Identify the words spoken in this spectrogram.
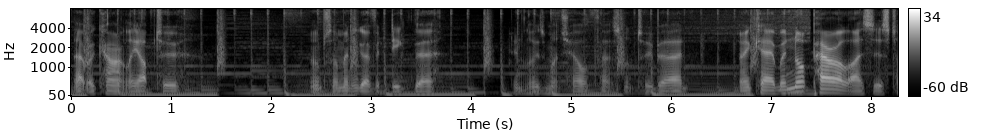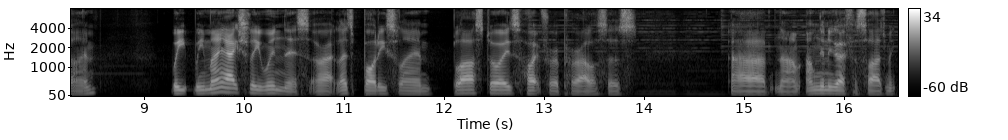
that we're currently up to. Oops, I'm meant to go for Dig there. Didn't lose much health, that's not too bad. Okay, we're not paralyzed this time. We, we may actually win this. Alright, let's Body Slam Blastoise, hope for a paralysis. Uh, no, I'm going to go for Seismic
